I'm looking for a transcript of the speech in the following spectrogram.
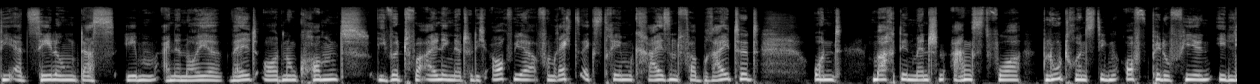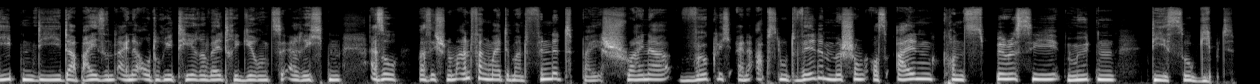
Die Erzählung, dass eben eine neue Weltordnung kommt, die wird vor allen Dingen natürlich auch wieder von rechtsextremen Kreisen verbreitet und macht den Menschen Angst vor blutrünstigen, oft pädophilen Eliten, die dabei sind, eine autoritäre Weltregierung zu errichten. Also, was ich schon am Anfang meinte, man findet bei Schreiner wirklich eine absolut wilde Mischung aus allen Conspiracy-Mythen, die es so gibt.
